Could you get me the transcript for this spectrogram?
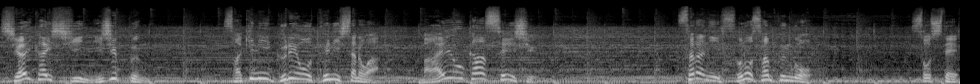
試合開始20分。先にグレを手にしたのは前岡選手。さらにその3分後。そして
